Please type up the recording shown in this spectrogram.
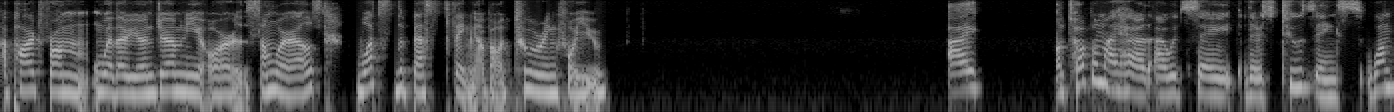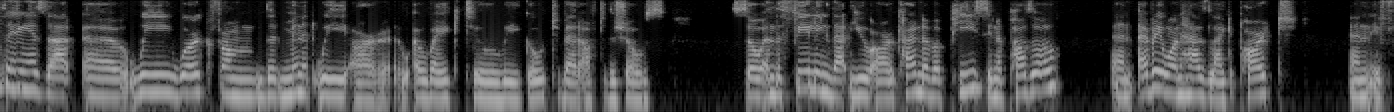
apart from whether you're in Germany or somewhere else what's the best thing about touring for you I on top of my head, I would say there's two things. One thing is that uh, we work from the minute we are awake till we go to bed after the shows. So, and the feeling that you are kind of a piece in a puzzle, and everyone has like a part. And if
